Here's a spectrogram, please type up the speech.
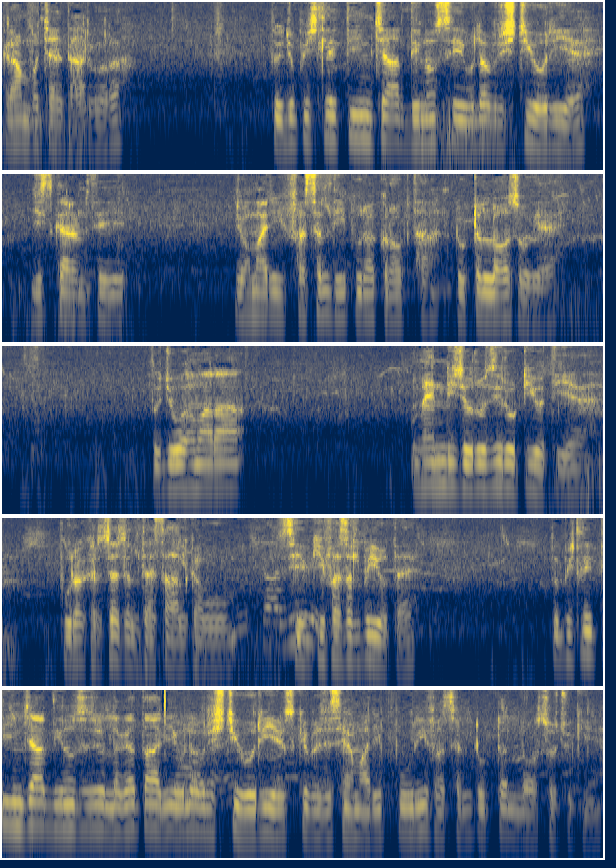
ग्राम पंचायत धार गौरा। तो जो पिछले तीन चार दिनों से ओलावृष्टि हो रही है जिस कारण से जो हमारी फ़सल थी, पूरा क्रॉप था टोटल लॉस हो गया है। तो जो हमारा मेनली जो रोज़ी रोटी होती है, पूरा खर्चा चलता है साल का, वो सेब की फ़सल ही होता है। तो पिछले तीन चार दिनों से जो लगातार ये ओलावृष्टि हो रही है, उसकी वजह से हमारी पूरी फ़सल टोटल लॉस हो चुकी है।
